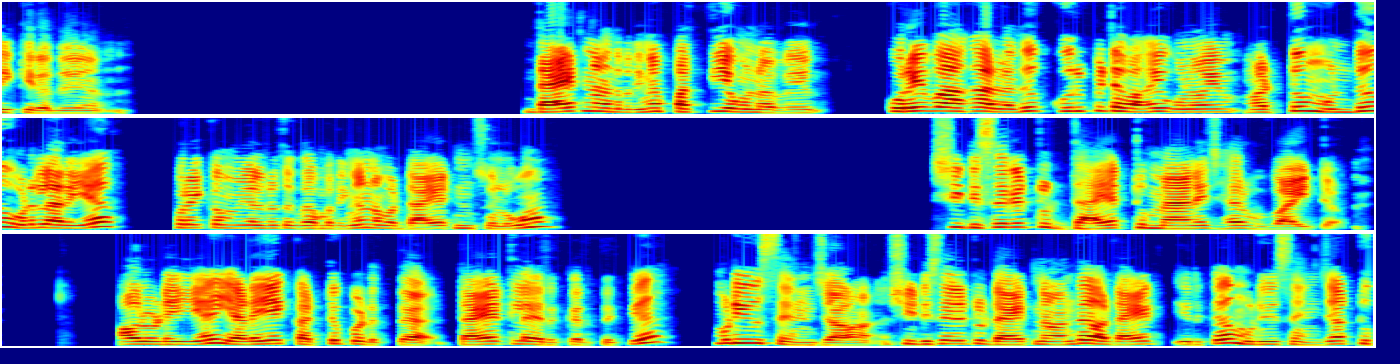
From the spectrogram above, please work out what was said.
இருக்கிறது. டயட்னா வந்து பார்த்தீங்கன்னா பத்திய உணவு குறைவாக அல்லது குறிப்பிட்ட வகை உணவை மட்டும் உண்டு உடல் அறைய குறைக்க முயல்றதுக்கு தான் பார்த்தீங்கன்னா நம்ம டயட்னு சொல்லுவோம். She decided to diet to manage her weight அவளுடைய எடையை கட்டுப்படுத்த டயட்டில் இருக்கிறதுக்கு முடிவு செஞ்சா. ஷி டிசைடட் டு டயட்னா வந்து அவள் டயட் இருக்க முடிவு செஞ்சா. டு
